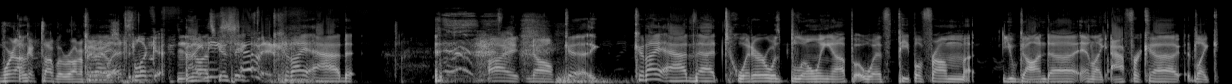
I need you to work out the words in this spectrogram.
we're not going to talk about Rotten Tomatoes. Let's look at no, I say, 97. could I add? I no. Could, could I add that Twitter was blowing up with people from Uganda and like Africa, like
